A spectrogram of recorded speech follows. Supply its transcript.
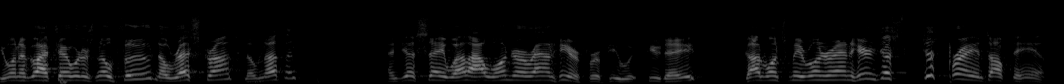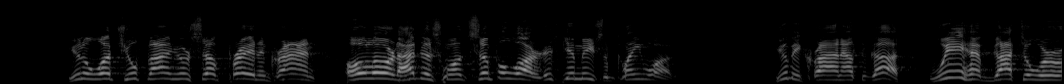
You want to go out there where there's no food, no restaurants, no nothing? And just say, well, I'll wander around here for a few, few days. God wants me to run around here and just, just pray and talk to Him. You know what? You'll find yourself praying and crying, Oh Lord, I just want simple water. Just give me some clean water. You'll be crying out to God. We have got to where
